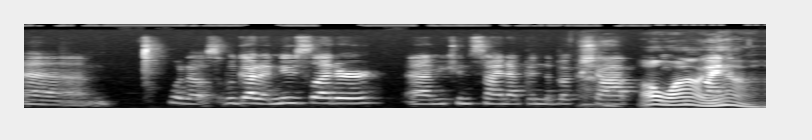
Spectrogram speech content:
um, what else? We got a newsletter. Um, you can sign up in the bookshop. Oh wow, yeah.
